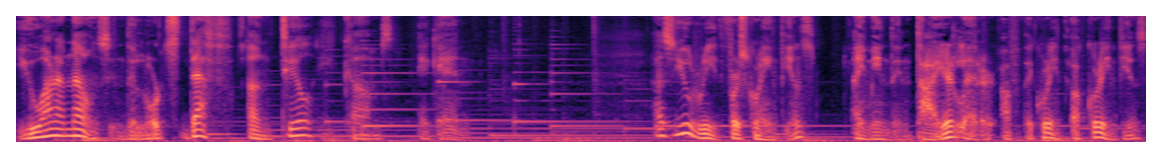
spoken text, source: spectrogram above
You are announcing the Lord's death until he comes again. As you read 1 Corinthians, I mean the entire letter of the of Corinthians,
